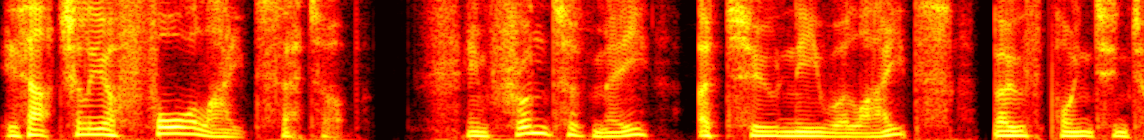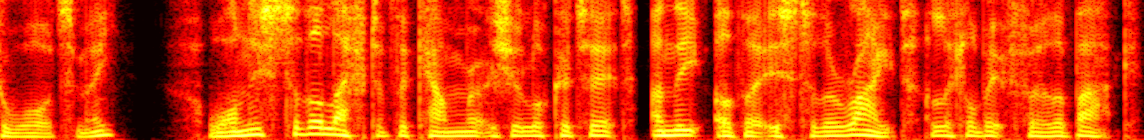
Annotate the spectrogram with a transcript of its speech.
is actually a four light setup. In front of me are two Neewer lights, both pointing towards me. One is to the left of the camera as you look at it, and the other is to the right, a little bit further back.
